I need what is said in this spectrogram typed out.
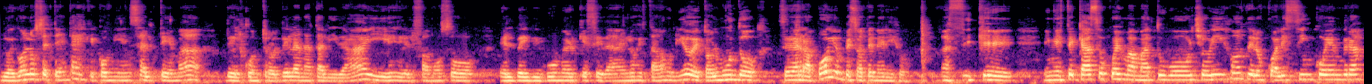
Luego en los 70 es que comienza el tema del control de la natalidad y el famoso el baby boomer que se da en los Estados Unidos, de todo el mundo se derrapó y empezó a tener hijos. Así que en este caso, pues mamá tuvo ocho hijos, de los cuales cinco hembras,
